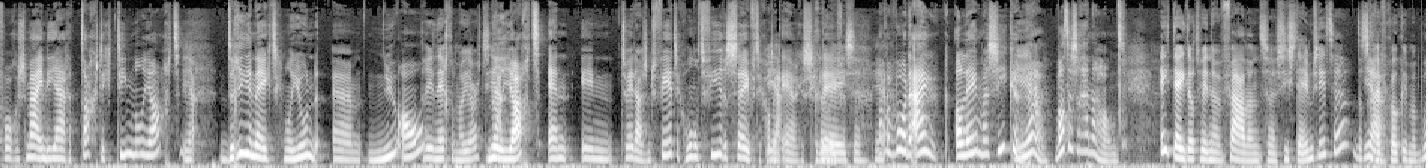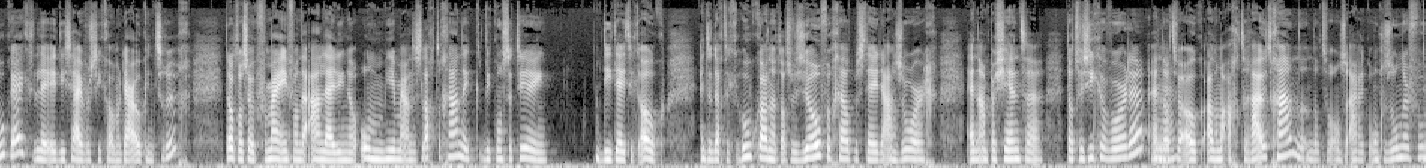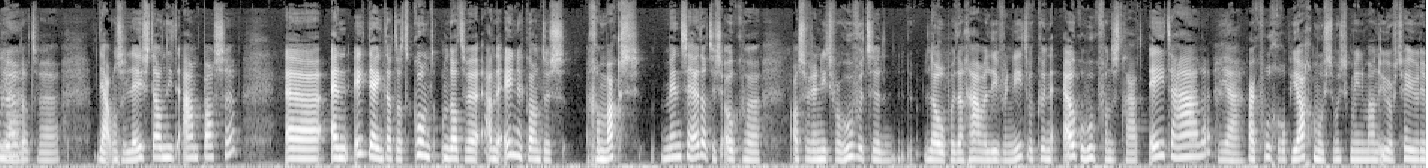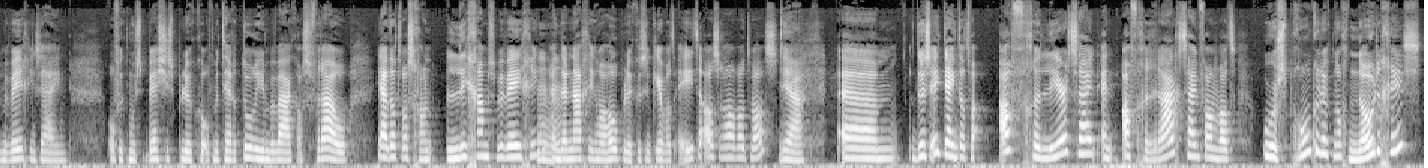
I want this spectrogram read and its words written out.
volgens mij in de jaren 80 10 miljard. ja. 93 miljoen ehm, nu al. 93 miljard. Miljard. En in 2040 174 had Ja, ik ergens gelezen. gelezen. Maar Ja. we worden eigenlijk alleen maar zieker. ja, Wat is er aan de hand? ik denk dat we in een falend eh, systeem zitten. Dat Ja. schrijf ik ook in mijn boek. Hè. Die cijfers die komen daar ook in terug. Dat was ook voor mij een van de aanleidingen om hiermee aan de slag te gaan. Ik, die constatering, die deed ik ook. En toen dacht ik, hoe kan het als we zoveel geld besteden aan zorg en aan patiënten, dat we zieker worden en dat we ook allemaal achteruit gaan, dat we ons eigenlijk ongezonder voelen, Ja. dat we ja, onze leefstijl niet aanpassen. Eh, en ik denk dat dat komt omdat we aan de ene kant dus gemaksmensen, hè, dat is ook eh, als we er niet voor hoeven te lopen, dan gaan we liever niet. We kunnen elke hoek van de straat eten halen. Ja. Waar ik vroeger op jacht moest, moest ik minimaal een uur of twee uur in beweging zijn. Of ik moest besjes plukken of mijn territorium bewaken als vrouw. Ja, dat was gewoon lichaamsbeweging. Mhm. En daarna gingen we hopelijk eens een keer wat eten als er al wat was. Ja. Ehm, dus ik denk dat we afgeleerd zijn en afgeraakt zijn van wat oorspronkelijk nog nodig is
